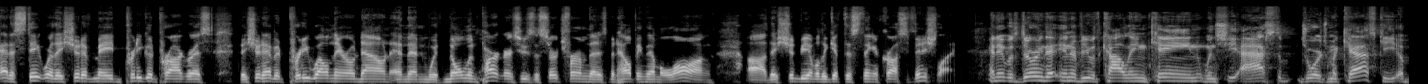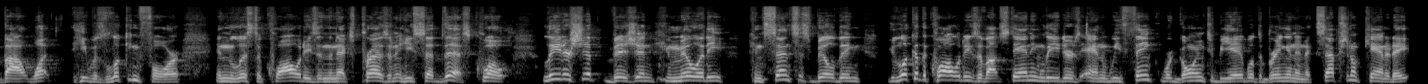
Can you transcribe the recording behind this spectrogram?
at a state where they should have made pretty good progress. They should have it pretty well narrowed down. And then with Nolan Partners, who's the search firm that has been helping them along, uh, they should be able to get this thing across the finish line. And it was during that interview with Colleen Kane when she asked George McCaskey about what he was looking for in the list of qualities in the next president. He said this quote, leadership, vision, humility, consensus building. You look at the qualities of outstanding leaders, and we think we're going to be able to bring in an exceptional candidate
